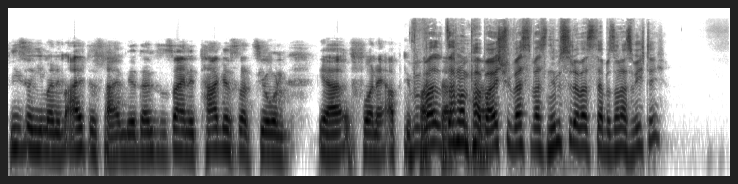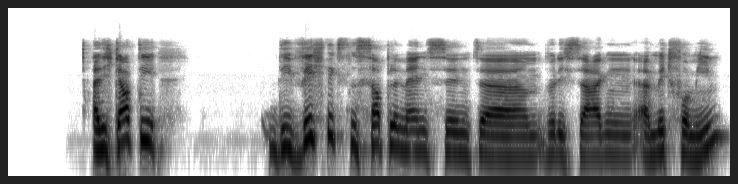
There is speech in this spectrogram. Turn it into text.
wie so jemand im Altersheim, der dann so seine Tagesration ja vorne abgepackt was, Sag mal ein paar Beispiele, was, was nimmst du da, was ist da besonders wichtig? Also ich glaube, die, die wichtigsten Supplements sind, ähm, würde ich sagen, äh, Metformin.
